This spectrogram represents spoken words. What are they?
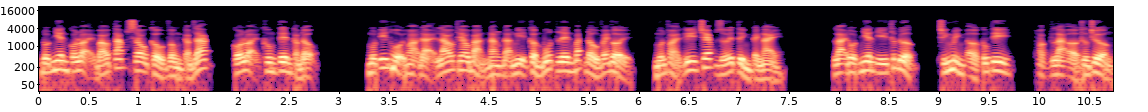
Đột nhiên có loại báo táp sau cầu vồng cảm giác, có loại không tên cảm động. Một ít hội họa đại lao theo bản năng đã nghĩ cầm bút lên bắt đầu vẽ vời, muốn phải ghi chép dưới tình cảnh này. Lại đột nhiên ý thức được, chính mình ở công ty, hoặc là ở thương trường.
